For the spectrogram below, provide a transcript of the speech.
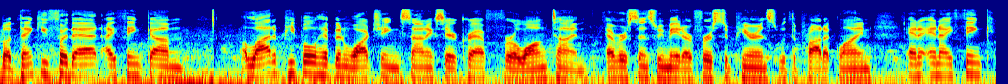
but thank you for that. I think um, a lot of people have been watching Sonex aircraft for a long time, ever since we made our first appearance with the product line, and and I think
